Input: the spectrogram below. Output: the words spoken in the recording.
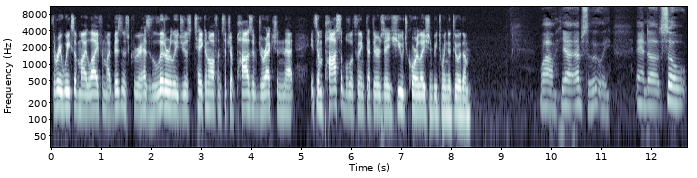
three weeks of my life and my business career has literally just taken off in such a positive direction that it's impossible to think that there's a huge correlation between the two of them. Wow. Yeah, absolutely. And uh, so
